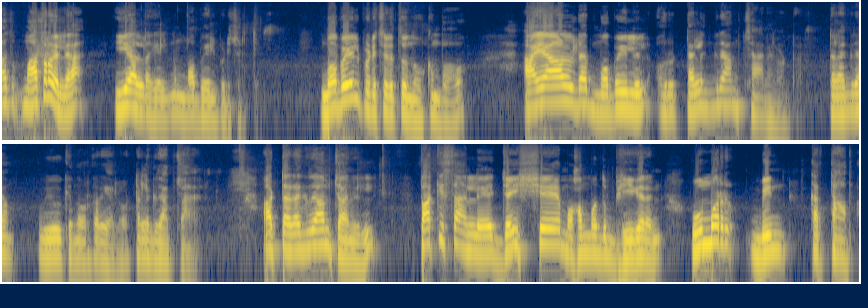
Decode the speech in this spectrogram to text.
അത് മാത്രമല്ല ഇയാളുടെ കയ്യിൽ നിന്ന് മൊബൈൽ പിടിച്ചെടുത്തു. മൊബൈൽ പിടിച്ചെടുത്ത് നോക്കുമ്പോൾ അയാളുടെ മൊബൈലിൽ ഒരു ടെലഗ്രാം ചാനലുണ്ട്. ടെലഗ്രാം ഉപയോഗിക്കുന്നവർക്കറിയാമല്ലോ ടെലഗ്രാം ചാനൽ. ആ ടെലഗ്രാം ചാനലിൽ പാകിസ്ഥാനിലെ ജയ്ഷെ മുഹമ്മദ് ഭീകരൻ ഉമർ ബിൻ കത്താബ്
